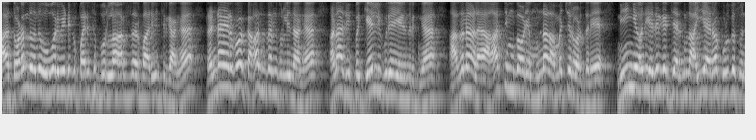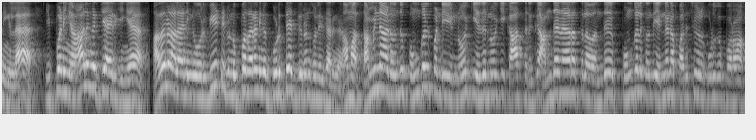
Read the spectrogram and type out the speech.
அதை தொடர்ந்து வந்து ஒவ்வொரு வீட்டுக்கும் பரிசு பொருளாக அரசு சார்பாக அறிவிச்சிருக்காங்க. ரெண்டாயிரம் ரூபாய் காசு தரேன்னு சொல்லியிருந்தாங்க. ஆனால் அது இப்போ கேள்விக்குறியாக எழுந்திருக்குங்க. அதனால அதிமுகவுடைய முன்னாள் அமைச்சர் ஒருத்தர் நீங்கள் வந்து எதிர்கட்சியாக இருக்கும்போது ஐயாயிரம் ரூபாய் கொடுக்க சொன்னீங்கல்ல? இப்போ நீங்கள் ஆளுங்கட்சியாக இருக்கீங்க. அதனால நீங்கள் ஒரு வீட்டுக்கு முப்பதாயிரம் நீங்கள் கொடுத்தே தீரணும்னு சொல்லியிருக்காருங்க. ஆமாம் தமிழ்நாடு வந்து பொங்கல் பண்டிகை நோக்கி எதிர்நோக்கி காத்திருக்கு. அந்த நேரத்தில் வந்து பொங்கலுக்கு வந்து என்னென்ன பரிசுகள் கொடுக்க போகிறோம்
